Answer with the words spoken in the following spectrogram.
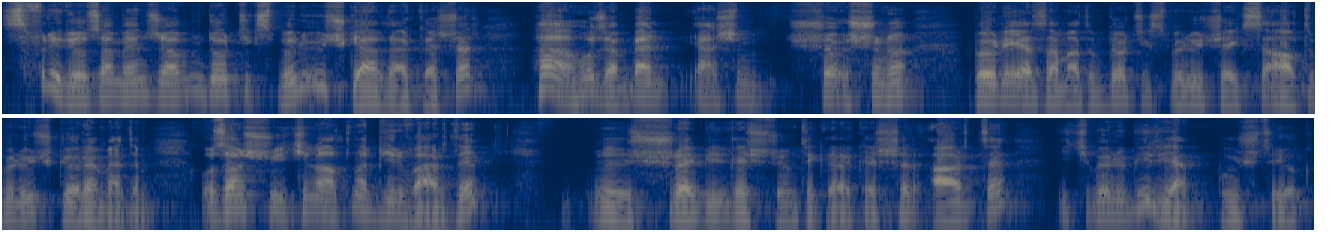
0 ediyorsam benim cevabım 4x bölü 3 geldi arkadaşlar. Ha hocam ben yani şimdi şu, şunu böyle yazamadım. 4x bölü 3 eksi 6 bölü 3 göremedim. O zaman şu 2'nin altına 1 vardı. Ee, şurayı birleştiriyorum tekrar arkadaşlar. Artı 2 bölü 1 ya bu 3 de yok.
